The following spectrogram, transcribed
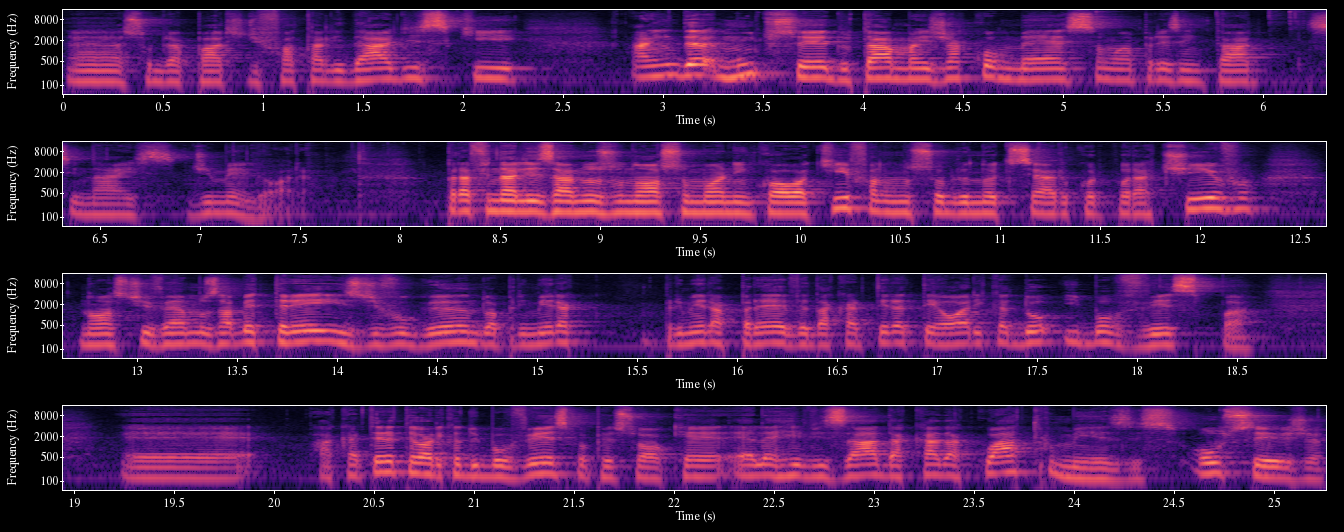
é, sobre a parte de fatalidades que ainda é muito cedo, tá? Mas já começam a apresentar sinais de melhora. Para finalizarmos o nosso Morning Call aqui, falando sobre o noticiário corporativo, nós tivemos a B3 divulgando a primeira, primeira prévia da carteira teórica do Ibovespa. É, a carteira teórica do Ibovespa, pessoal, que é, ela é revisada a cada quatro meses, ou seja,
